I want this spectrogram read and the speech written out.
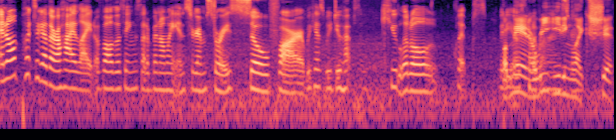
And I'll put together a highlight of all the things that have been on my Instagram stories so far because we do have some cute little clips. But man, are we eating like shit?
